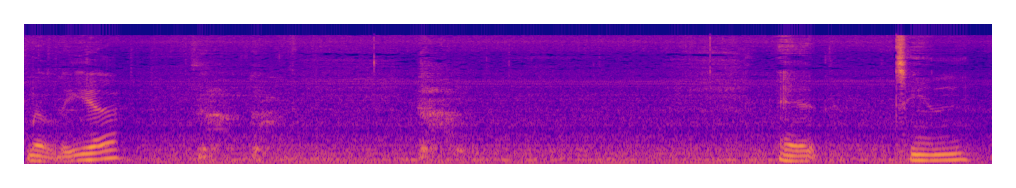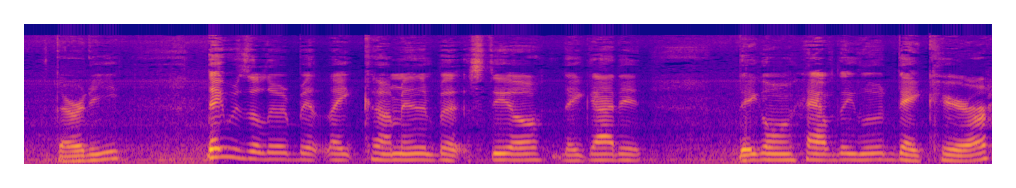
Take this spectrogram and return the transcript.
Maleah. At ten thirty. They was a little bit late coming, but still, they got it. They gonna have their little daycare.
